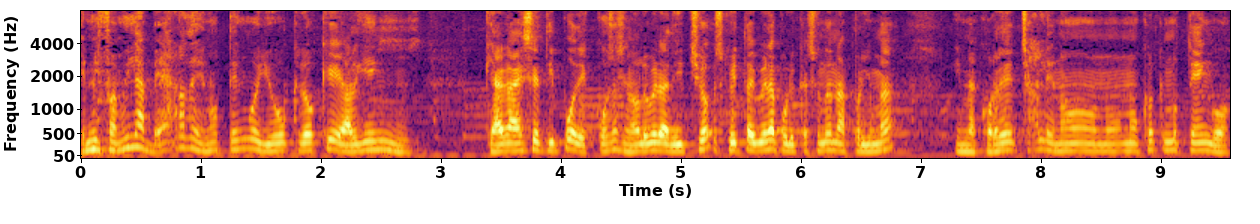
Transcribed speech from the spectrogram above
en mi familia verde, no tengo yo, creo que alguien que haga ese tipo de cosas, si no lo hubiera dicho, es que ahorita vi la publicación de una prima y me acordé, chale, no, no, no, creo que no tengo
